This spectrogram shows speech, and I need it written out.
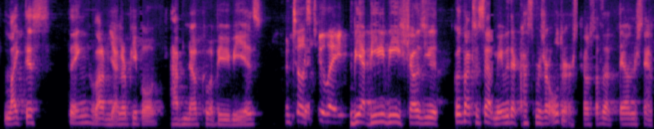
like this thing. A lot of younger people have no clue what BBB is until it's too late. But yeah, BBB shows you goes back to said maybe their customers are older, so stuff that they understand.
